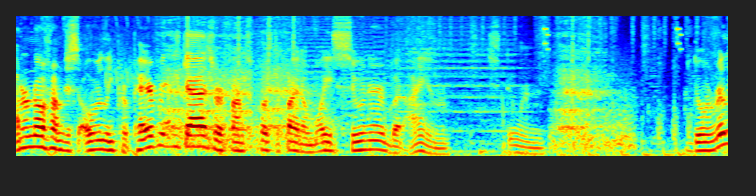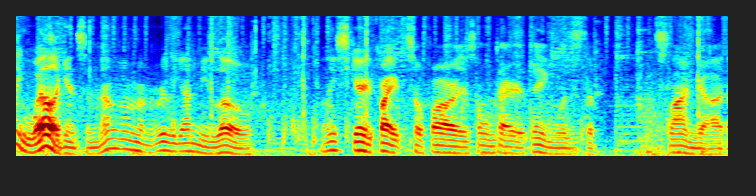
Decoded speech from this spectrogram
I don't know if I'm just overly prepared for these guys or if I'm supposed to fight them way sooner, but I am just doing doing really well against them. None of them have really gotten me low. The only scary fight so far this whole entire thing was the slime god.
